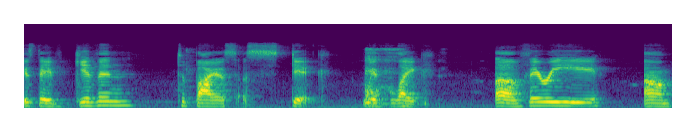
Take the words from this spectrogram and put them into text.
is they've given Tobias a stick with like a very um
